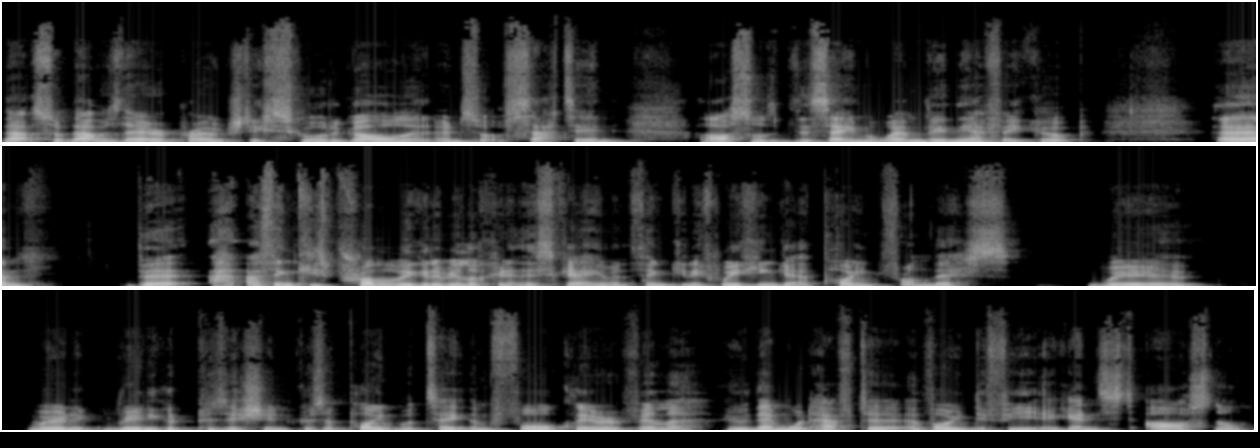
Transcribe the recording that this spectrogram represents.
that's that was their approach. They scored a goal and, and sort of sat in. Arsenal did the same at Wembley in the FA Cup. Um, but I think he's probably going to be looking at this game and thinking if we can get a point from this, we're we're in a really good position because a point would take them four clear of Villa, who then would have to avoid defeat against Arsenal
